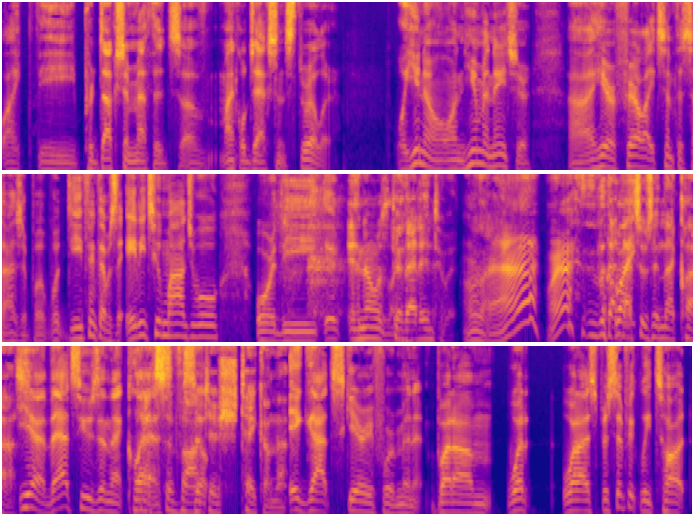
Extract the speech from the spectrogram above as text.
like the production methods of Michael Jackson's Thriller. Well, you know, on Human Nature, uh, I hear a Fairlight synthesizer, but what do you think that was the 82 module or the? And I was like, they're that into it. I was like, huh? That, like, that's who's in that class. Yeah, that's who's in that class. That's a vantage so take on that. It got scary for a minute, but um, what what I specifically taught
